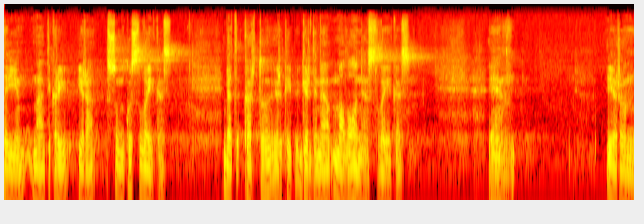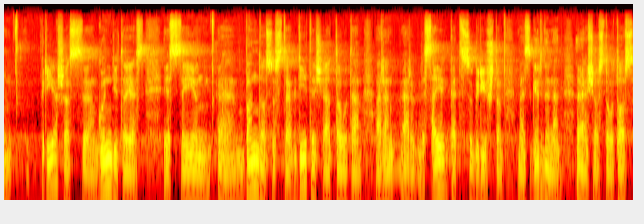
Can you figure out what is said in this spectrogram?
Tai, na, tikrai yra sunkus laikas, bet kartu ir, kaip girdime, malonės laikas. E, Ir priešas, e, gundytojas, jisai e, bando sustabdyti šią tautą ar, ar visai, kad sugrįžtų. Mes girdime e, šios tautos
